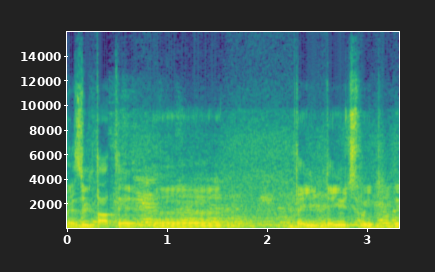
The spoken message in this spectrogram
результати е, дають, дають свої плоди.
